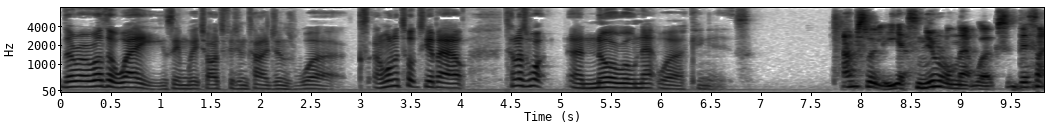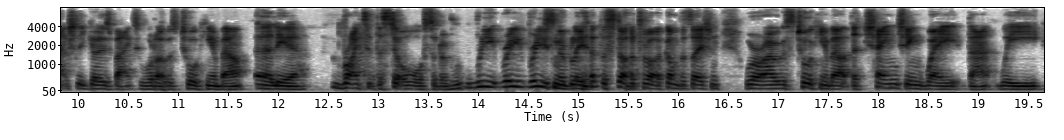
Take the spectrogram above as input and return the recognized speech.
there are other ways in which artificial intelligence works. I want to talk to you about. Tell us what neural networking is. Absolutely, yes. Neural networks. This actually goes back to what I was talking about earlier right at the start, or sort of re- re- reasonably at the start of our conversation, where I was talking about the changing way that we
